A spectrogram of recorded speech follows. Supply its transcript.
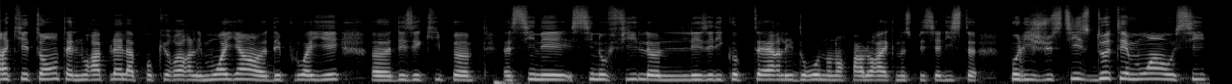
inquiétante. Elle nous rappelait, la procureure, les moyens euh, déployés euh, des équipes euh, ciné, les hélicoptères, les drones, on en reparlera avec nos spécialistes police-justice. Deux témoins aussi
